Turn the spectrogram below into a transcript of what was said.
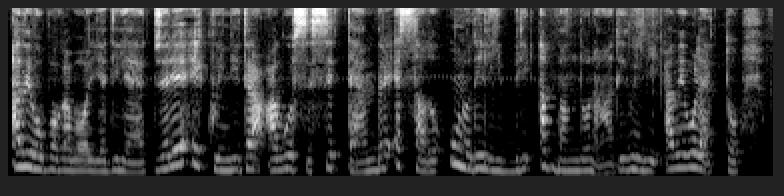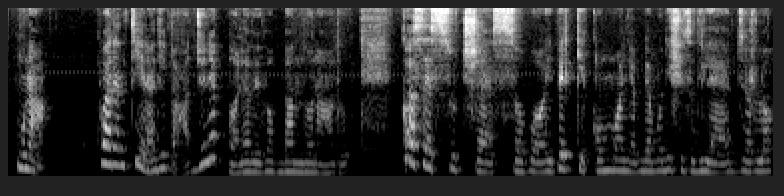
avevo poca voglia di leggere e quindi tra agosto e settembre è stato uno dei libri abbandonati, quindi avevo letto una quarantina di pagine e poi l'avevo abbandonato. Cosa è successo poi? Perché con Moni abbiamo deciso di leggerlo?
